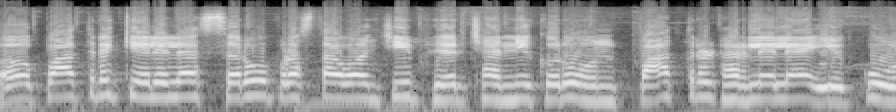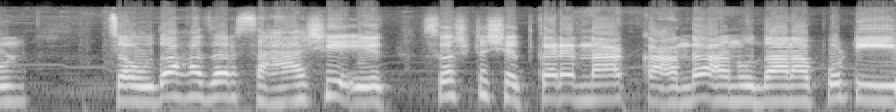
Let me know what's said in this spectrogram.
अपात्र केलेल्या सर्व प्रस्तावांची फेरछाननी करून पात्र ठरलेल्या एकूण चौदा हजार सहाशे एकसष्ट शेतकऱ्यांना कांदा अनुदानापोटी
